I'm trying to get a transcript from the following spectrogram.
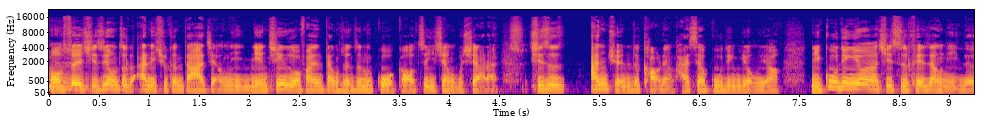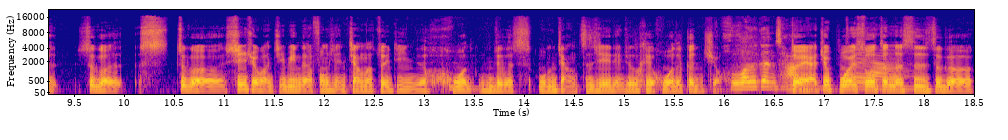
哦，所以其实用这个案例去跟大家讲，你年轻如果发现胆固醇真的过高，自己降不下来，其实。安全的考量还是要固定用药。你固定用药，其实可以让你的这个这个心血管疾病的风险降到最低。你的活，你这个我们讲直接一点，就是可以活得更久，活得更长。对啊，就不会说真的是这个。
